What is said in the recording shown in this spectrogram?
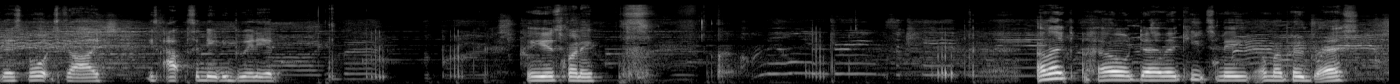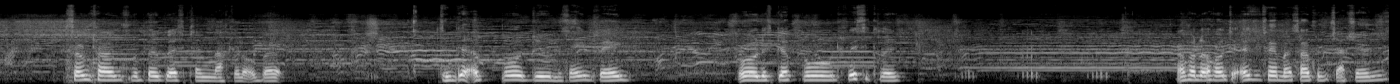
the sports guy. He's absolutely brilliant. He is funny. I like how Darren keeps me on my progress. sometimes my progress can lack a little bit. To get bored doing the same thing, just get bored physically. I find it hard to entertain myself in sessions.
